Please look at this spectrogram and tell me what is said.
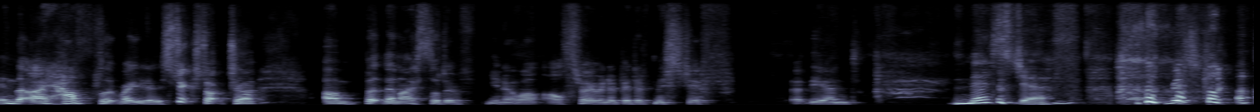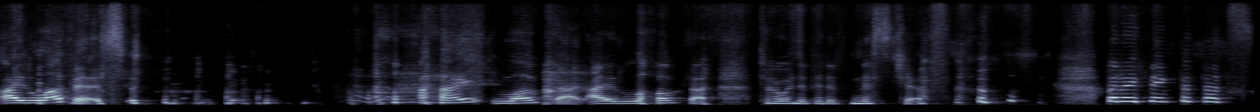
in that I have you know strict structure, um, but then I sort of you know I'll, I'll throw in a bit of mischief at the end. Mischief. mischief. I love it. I love that. I love that. Throw in a bit of mischief. but I think that that's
